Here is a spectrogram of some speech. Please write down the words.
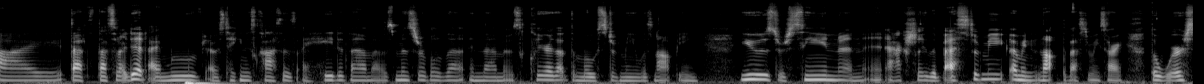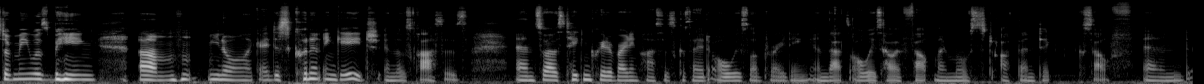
I that's that's what I did. I moved. I was taking these classes. I hated them. I was miserable in them. It was clear that the most of me was not being used or seen, and, and actually the best of me. I mean, not the best of me. Sorry, the worst of me was being, um, you know, like I just couldn't engage in those classes, and so I was taking creative writing classes because I had always loved writing, and that's always how I felt my most authentic self, and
